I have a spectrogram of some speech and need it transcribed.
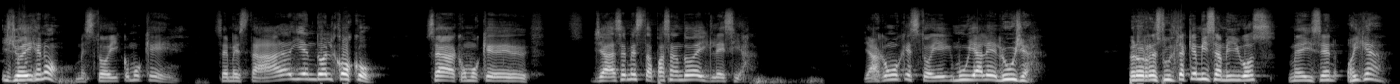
Y yo dije, no, me estoy como que se me está yendo el coco. O sea, como que ya se me está pasando de iglesia. Ya como que estoy muy aleluya. Pero resulta que mis amigos me dicen, oiga,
